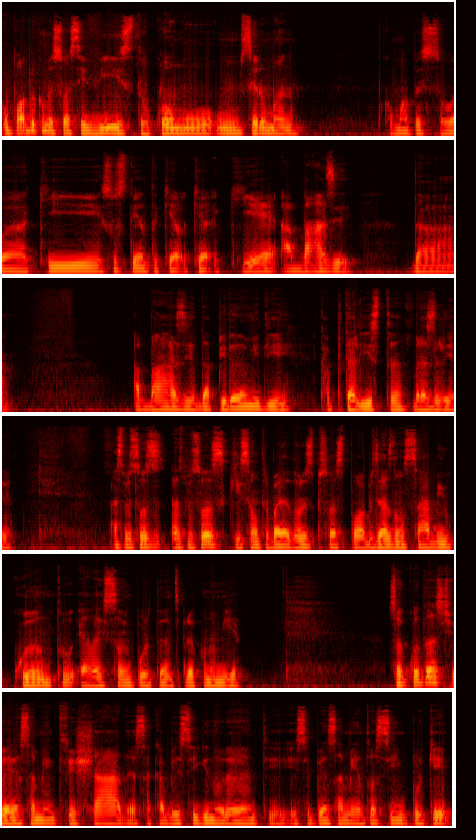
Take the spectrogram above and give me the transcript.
o pobre começou a ser visto como um ser humano, como uma pessoa que sustenta, que é, que é, que é a base da a base da pirâmide capitalista brasileira. As pessoas, as pessoas que são trabalhadoras, as pessoas pobres, elas não sabem o quanto elas são importantes para a economia. Só que quando elas tiverem essa mente fechada, essa cabeça ignorante, esse pensamento assim, porque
